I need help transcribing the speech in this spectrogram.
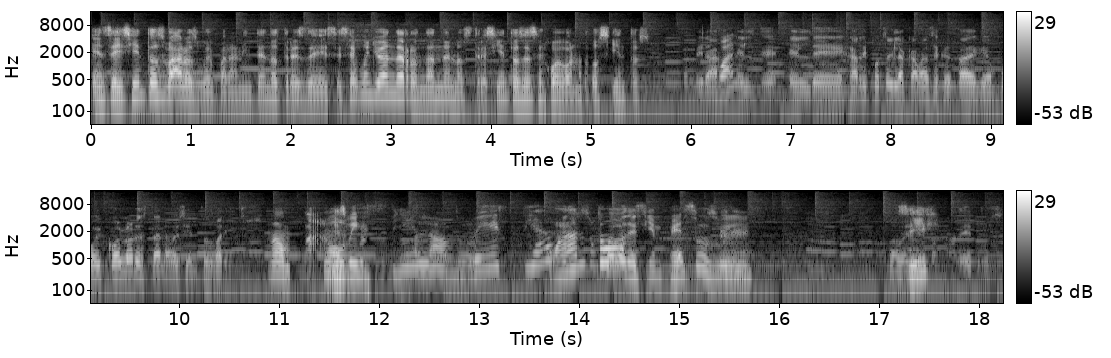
en 600 varos, güey, para Nintendo 3DS. Según yo anda rondando en los 300 ese juego, ¿no? 200. Mira, ¿Cuál? el de, el de Harry Potter y la cámara secreta de Game Boy Color está en 900 varitos. No mames. güey. 900. La bestia. Es un juego de 100 pesos, güey. 900 varitos.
